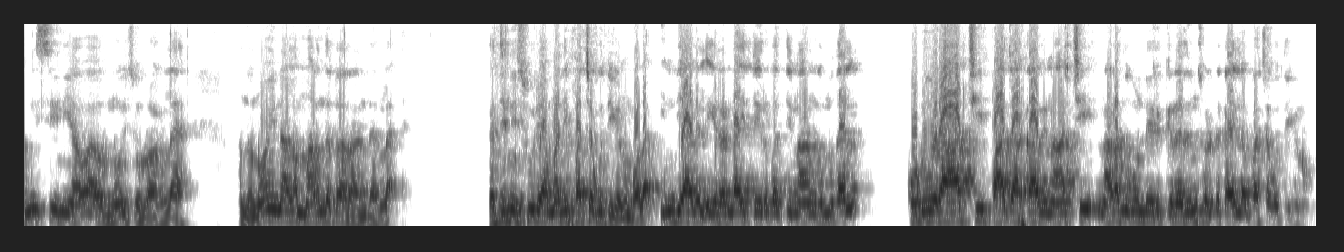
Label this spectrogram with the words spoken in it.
அமிசீனியாவா? ஒரு நோய் சொல்லுவாங்கல்ல. அந்த நோயினால மறந்துட்டாரான்னு தெரில கஜினி சூர்யா மாதிரி பச்சை குத்திக்கணும் போல. இந்தியாவில் இரண்டாயிரத்தி இருபத்தி நான்கு முதல் கொடூர ஆட்சி பாஜகவின் ஆட்சி நடந்து கொண்டு இருக்கிறதுன்னு சொல்லிட்டு கையில பச்சை குத்திக்கணும்.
